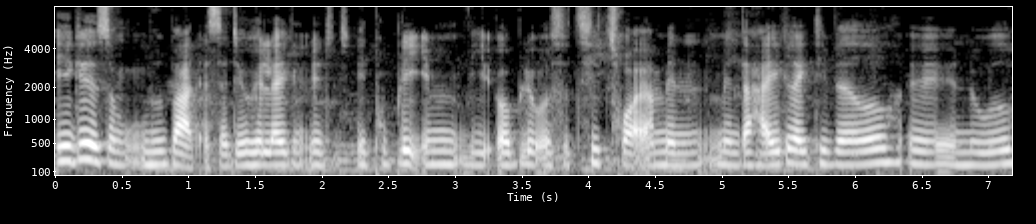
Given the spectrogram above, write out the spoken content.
Ikke som umiddelbart, altså det er jo heller ikke et, et problem, vi oplever så tit, tror jeg, men, men der har ikke rigtig været øh, noget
